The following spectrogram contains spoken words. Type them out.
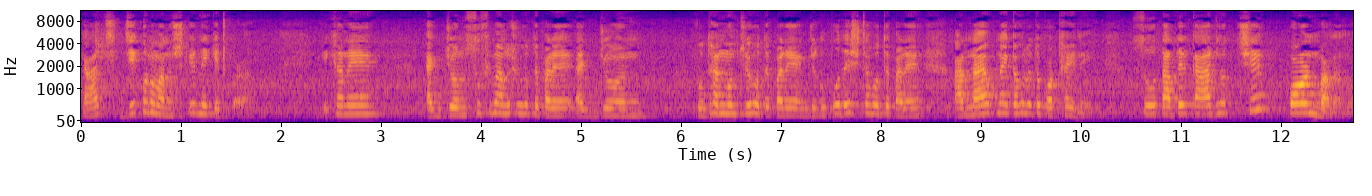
কাজ যে কোনো মানুষকে নেকেট করা। এখানে একজন সুফি মানুষও হতে পারে, একজন প্রধানমন্ত্রী হতে পারে, একজন উপদেষ্টা হতে পারে, আর নায়ক নায়িকা হলে তো কথাই নেই। সো তাদের কাজ হচ্ছে পর্ন বানানো।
